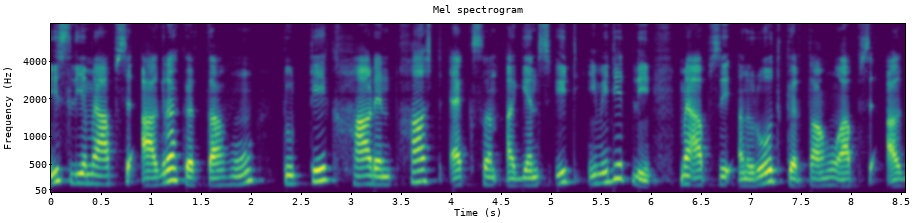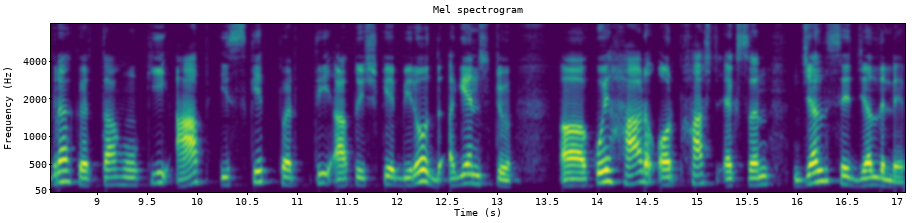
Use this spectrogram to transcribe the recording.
इसलिए मैं आपसे आग्रह करता हूँ to take hard and fast action against it immediately मैं आपसे अनुरोध करता हूँ, आपसे आग्रह करता हूँ कि आप इसके प्रति तो इसके विरोध अगेंस्ट कोई हार्ड और फास्ट एक्शन जल्द से जल्द ले।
